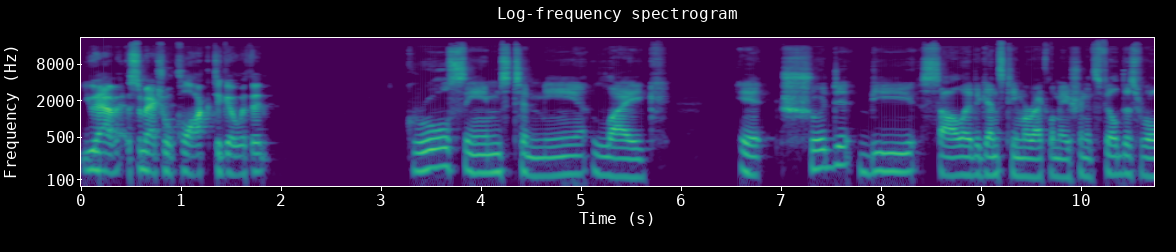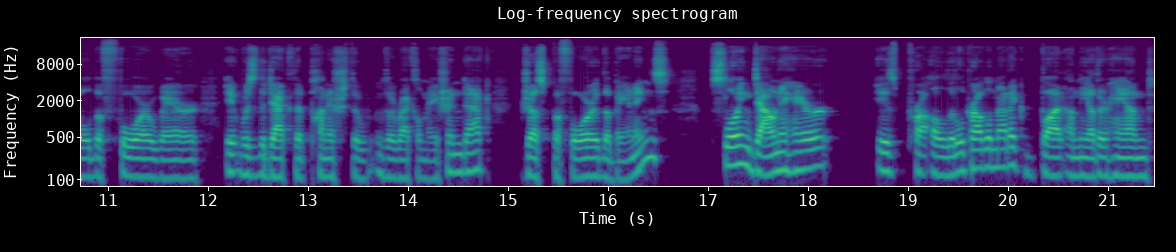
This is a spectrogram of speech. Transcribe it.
you have some actual clock to go with it. Gruul seems to me like it should be solid against Temur Reclamation. It's filled this role before where it was the deck that punished the, the Reclamation deck just before the bannings. Slowing down a hair is pro- a little problematic, but on the other hand,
